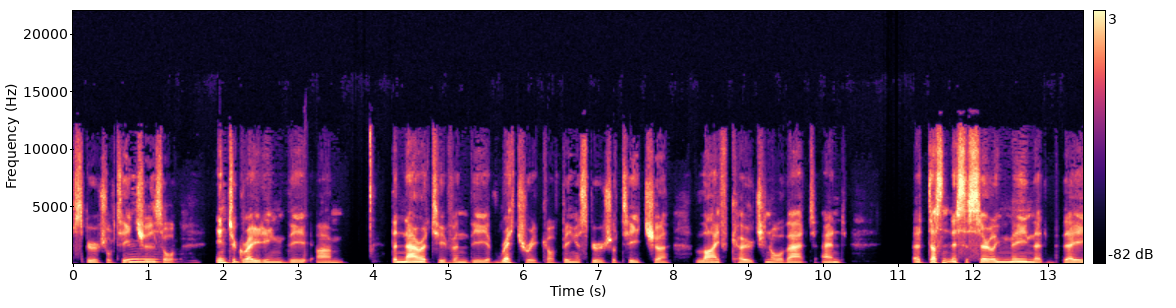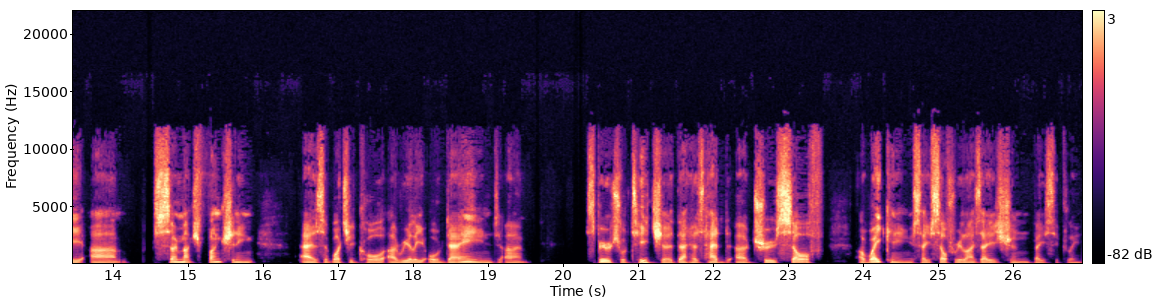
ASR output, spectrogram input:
spiritual teachers mm. or integrating the um, the narrative and the rhetoric of being a spiritual teacher, life coach, and all that. And it doesn't necessarily mean that they are so much functioning as what you'd call a really ordained uh, spiritual teacher that has had a true self awakening, say self realization, basically.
